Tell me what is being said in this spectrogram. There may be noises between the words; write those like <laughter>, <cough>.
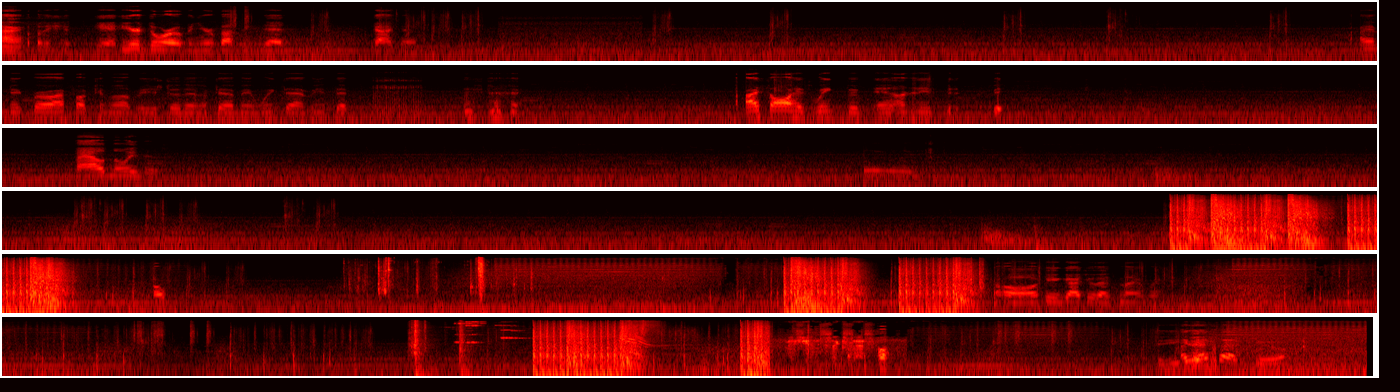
Alright. Yeah, if you're a door open, you're about to be dead. God no. I am Nick, bro. I fucked him up. He just stood there and looked at me and winked at me and said, <laughs> I saw his wink and underneath Loud noises. He got you that sniper. Mission successful. Did he I get that guess that's two.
